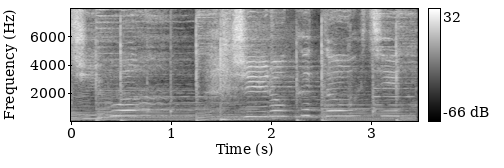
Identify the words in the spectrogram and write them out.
は白く閉じて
